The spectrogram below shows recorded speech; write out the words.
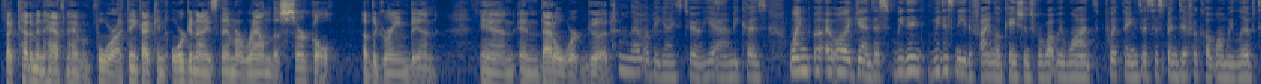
If I cut them in half and have them four, I think I can organize them around the circle of the grain bin, and and that'll work good. Oh, that would be nice too. Yeah, because one. uh, Well, again, just we didn't. We just need to find locations for what we want to put things. This has been difficult when we lived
